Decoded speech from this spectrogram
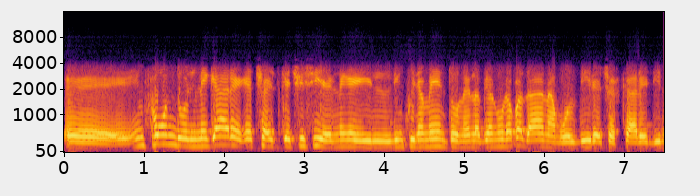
Eh, in fondo il negare che, che ci sia il, l'inquinamento nella pianura padana vuol dire cercare di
